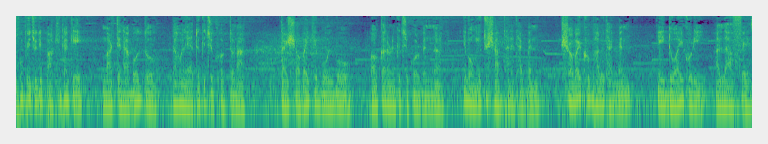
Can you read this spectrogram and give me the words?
ফুপি যদি পাখিটাকে মারতে না বলতো, তাহলে এত কিছু ঘটতো না। তাই সবাইকে বলব অকারণে কিছু করবেন না এবং একটু সাবধানে থাকবেন। সবাই খুব ভালো থাকবেন। এই দোয়াই করি। আল্লাহ হাফেজ।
